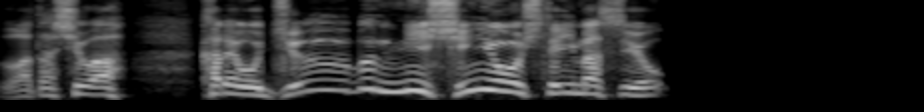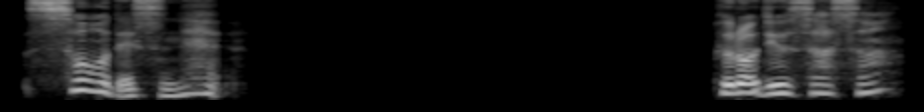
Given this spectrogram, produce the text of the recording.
私は彼を十分に信用していますよ。そうですね。プロデューサーさん。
